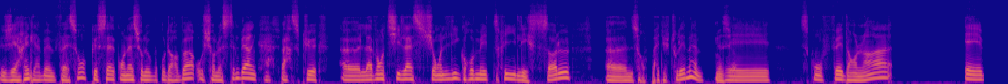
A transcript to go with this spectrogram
gérées de la même façon que celles qu'on a sur le Bruderbar ou sur le Stenberg, parce que euh, la ventilation, l'hygrométrie, les sols euh, ne sont pas du tout les mêmes. Bien sûr. Et ce qu'on fait dans l'un est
